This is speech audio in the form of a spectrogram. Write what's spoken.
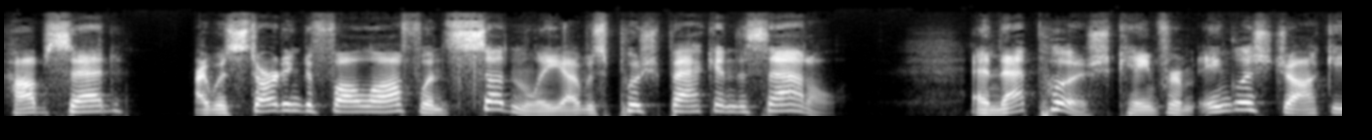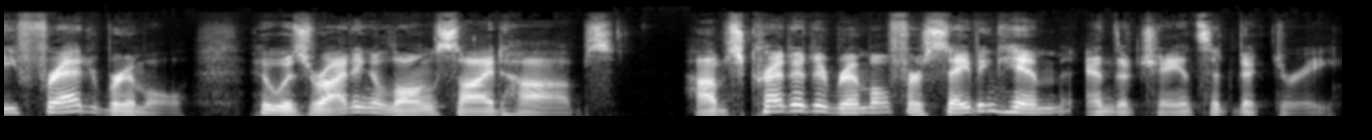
Hobbs said, I was starting to fall off when suddenly I was pushed back in the saddle. And that push came from English jockey Fred Rimell, who was riding alongside Hobbs. Hobbs credited Rimell for saving him and their chance at victory.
